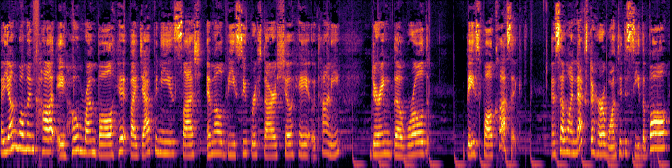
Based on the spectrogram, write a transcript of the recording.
A young woman caught a home run ball hit by Japanese slash MLB superstar Shohei Ohtani during the World Baseball Classic. And someone next to her wanted to see the ball,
